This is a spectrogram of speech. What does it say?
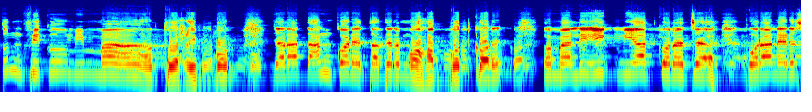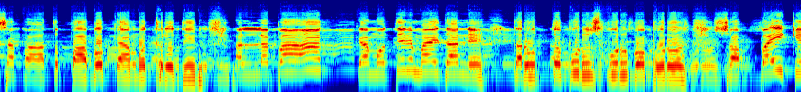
তুনফিকু মিম্মা তুহিব্বুন। যারা দান করে তাদের মহব্বত করে ও মালিক নিয়াত করেছে, কোরআনের সাফাত পাবো কেমতের দিন। আল্লাহ কেমতের ময়দানে, তার উত্তর পুরুষ পূর্বপুরুষ সবাইকে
